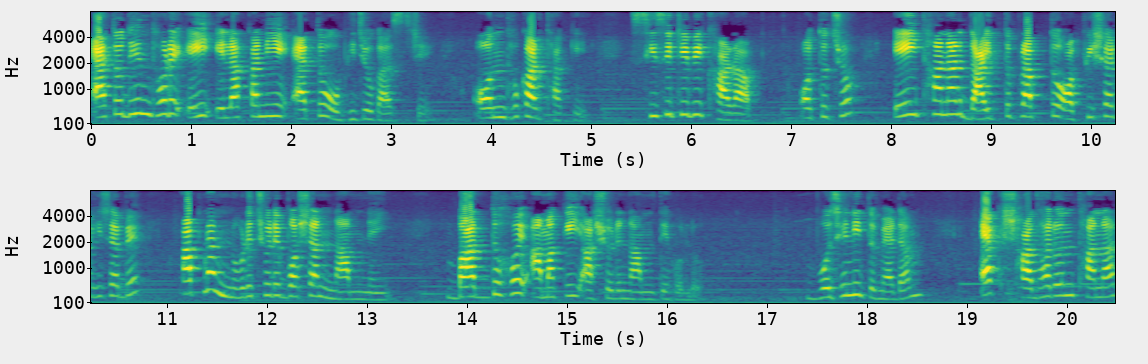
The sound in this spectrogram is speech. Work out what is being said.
এতদিন ধরে এই এলাকা নিয়ে এত অভিযোগ আসছে। অন্ধকার থাকে। সিসিটিভি খারাপ। অথচ এই থানার দায়িত্বপ্রাপ্ত অফিসার হিসাবে আপনার নড়ে চড়ে বসার নাম নেই। বাধ্য হয়ে আমাকেই আসরে নামতে হলো। বোঝেনি তো, ম্যাডাম, এক সাধারণ থানার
